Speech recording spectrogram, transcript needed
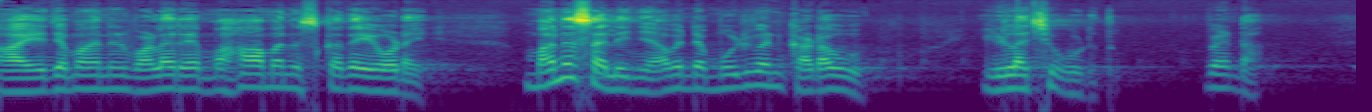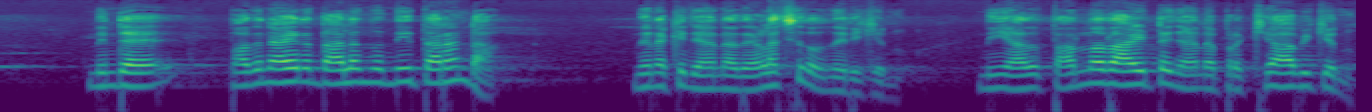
ആ യജമാനൻ വളരെ മഹാമനസ്കതയോടെ മനസ്സലിഞ്ഞ് അവന്റെ മുഴുവൻ കടവും ഇളച്ചു കൊടുത്തു. വേണ്ട. നിന്റെ പതിനായിരം താലം നീ തരണ്ട. നിനക്ക് ഞാനത് ഇളച്ചു തന്നിരിക്കുന്നു. നീ അത് തന്നതായിട്ട് ഞാൻ പ്രഖ്യാപിക്കുന്നു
